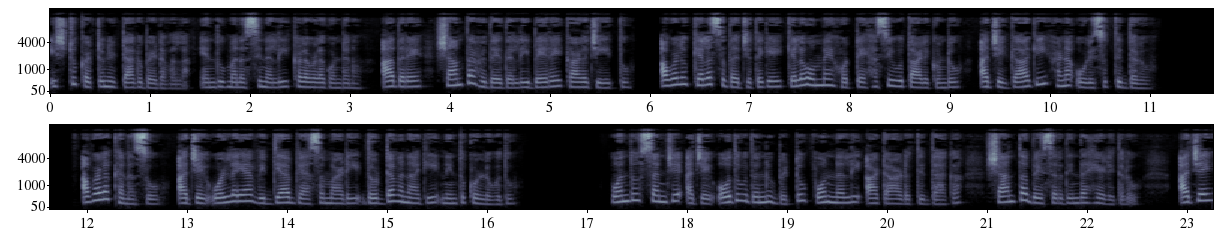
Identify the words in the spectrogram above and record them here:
ಇಷ್ಟು ಕಟ್ಟುನಿಟ್ಟಾಗಬೇಡವಲ್ಲ, ಎಂದು ಮನಸ್ಸಿನಲ್ಲಿ ಕಳವಳಗೊಂಡನು. ಆದರೆ ಶಾಂತ ಹೃದಯದಲ್ಲಿ ಬೇರೆ ಕಾಳಜಿ ಇತ್ತು. ಅವಳು ಕೆಲಸದ ಜೊತೆಗೆ ಕೆಲವೊಮ್ಮೆ ಹೊಟ್ಟೆ ಹಸಿವು ತಾಳಿಕೊಂಡು ಅಜಯ್ಗಾಗಿ ಹಣ ಉಳಿಸುತ್ತಿದ್ದಳು. ಅವಳ ಕನಸು ಅಜಯ್ ಒಳ್ಳೆಯ ವಿದ್ಯಾಭ್ಯಾಸ ಮಾಡಿ ದೊಡ್ಡವನಾಗಿ ನಿಂತುಕೊಳ್ಳುವುದು. ಒಂದು ಸಂಜೆ ಅಜಯ್ ಓದುವುದನ್ನು ಬಿಟ್ಟು ಫೋನ್ನಲ್ಲಿ ಆಟ ಆಡುತ್ತಿದ್ದಾಗ ಶಾಂತ ಬೇಸರದಿಂದ ಹೇಳಿದಳು, ಅಜಯ್,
